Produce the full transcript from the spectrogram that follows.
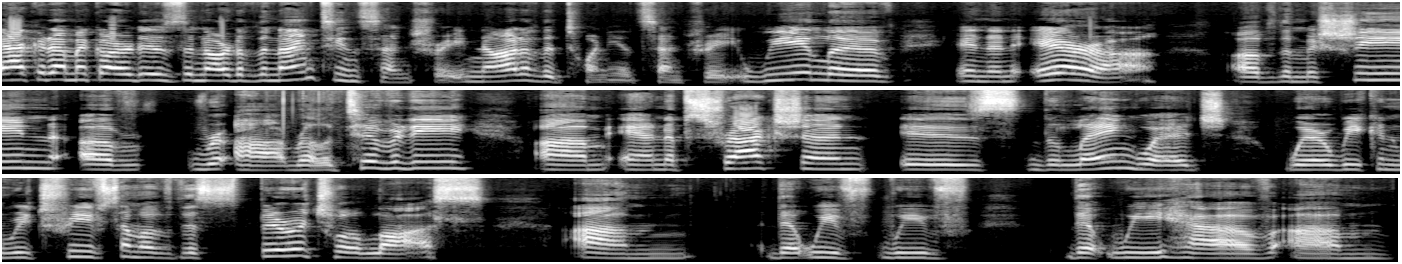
academic art, is an art of the 19th century, not of the 20th century. We live in an era of the machine of uh, relativity um, and abstraction is the language where we can retrieve some of the spiritual loss um, that we've we've that we have um,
